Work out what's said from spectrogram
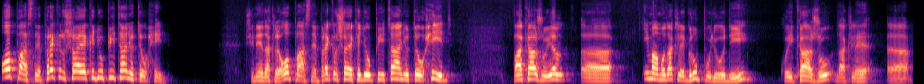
opasne prekršaje kad je u pitanju teuhid. Čine, dakle, opasne prekršaje kad je u pitanju teuhid, pa kažu, jel, uh, imamo, dakle, grupu ljudi koji kažu, dakle, eh, uh,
